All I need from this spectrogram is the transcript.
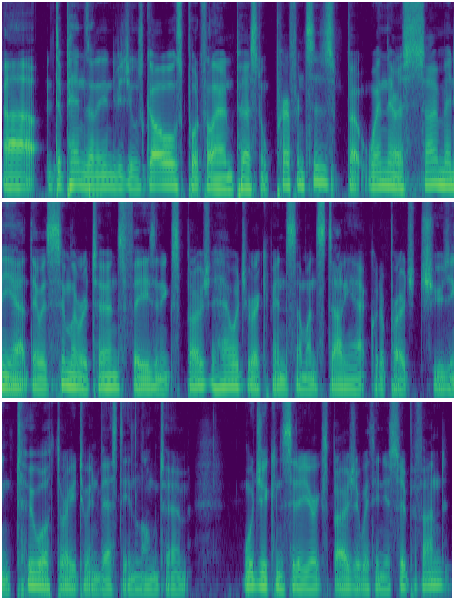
Uh, depends on an individual's goals, portfolio, and personal preferences. But when there are so many out there with similar returns, fees, and exposure, how would you recommend someone starting out could approach choosing two or three to invest in long term? Would you consider your exposure within your super fund?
